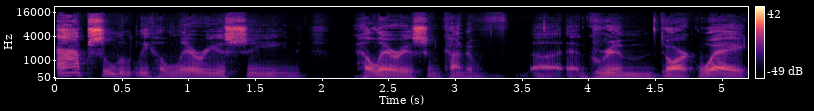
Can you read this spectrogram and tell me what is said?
absolutely hilarious scene, hilarious and kind of uh, a grim, dark way,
